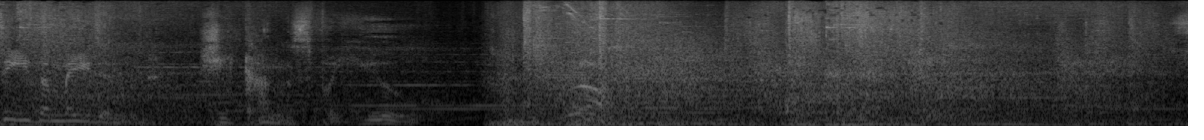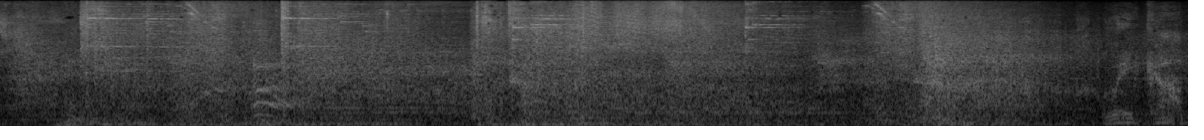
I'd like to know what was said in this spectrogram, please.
See the maiden. She comes for you. Wake up.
